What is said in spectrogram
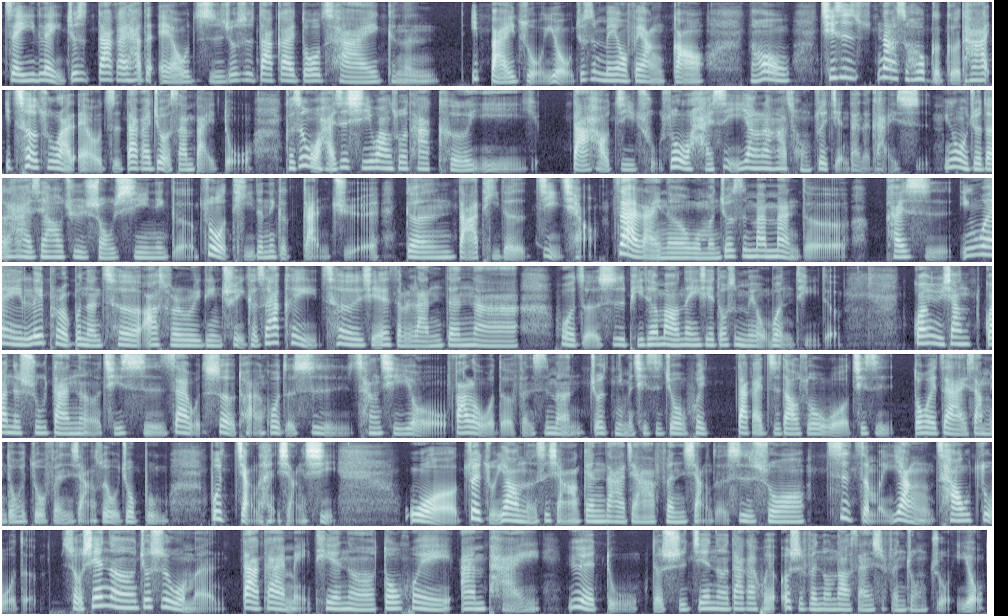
这一类，就是大概它的 L 值就是大概都才可能一百左右，就是没有非常高。然后其实那时候哥哥他一测出来的 L 值大概就有三百多，可是我还是希望说他可以。打好基础，所以我还是一样让他从最简单的开始，因为我觉得他还是要去熟悉那个做题的那个感觉跟答题的技巧。再来呢，我们就是慢慢的开始，因为 LitPro 不能测 Oxford Reading Tree，可是它可以测一些什么蓝灯啊，或者是皮特帽那一些都是没有问题的。关于相关的书单呢，其实在我的社团或者是长期有 follow 我的粉丝们，就你们其实就会大概知道，说我其实都会在上面都会做分享，所以我就不不讲的很详细。我最主要呢是想要跟大家分享的是说，是怎么样操作的。首先呢，就是我们大概每天呢都会安排阅读的时间呢，大概会有二十分钟到三十分钟左右。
